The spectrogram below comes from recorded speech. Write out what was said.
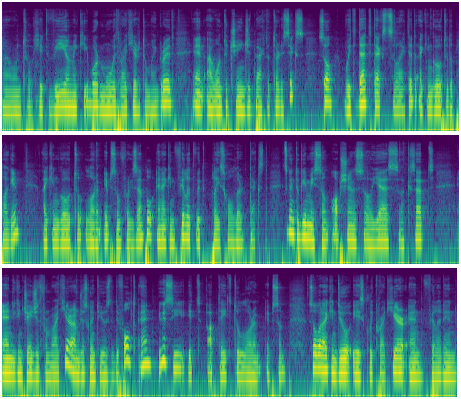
I want to hit V on my keyboard, move it right here to my grid, and I want to change it back to 36. So with that text selected, I can go to the plugin I can go to Lorem Ipsum, for example, and I can fill it with placeholder text. It's going to give me some options, so yes, accept, and you can change it from right here. I'm just going to use the default, and you can see it update to Lorem Ipsum. So what I can do is click right here and fill it in.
